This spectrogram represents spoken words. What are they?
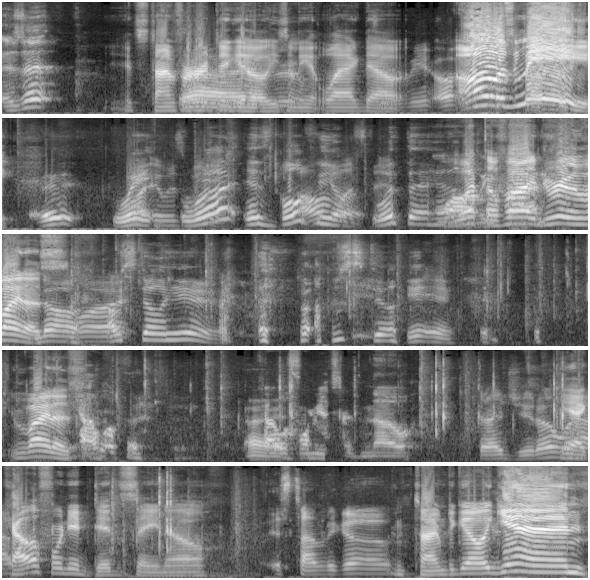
is it? It's time for her to go. He's gonna get lagged out. Me- Oh, Oh, it's me! wait, it was me. what? It's both of y'all. Almost did. What the hell? What the fuck? Drew, invite us. No, What? I'm still here. I'm still here. Invite us. Cali- All right. California said no. Did I judo? What Yeah, happened? California did say no. It's time to go. Time to go again.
